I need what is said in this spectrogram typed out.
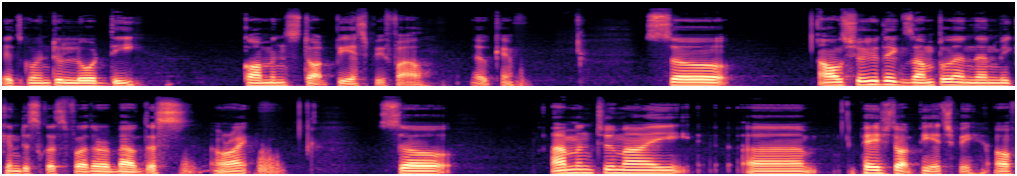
it's going to load the comments.php file. Okay, so I'll show you the example and then we can discuss further about this all right? So I'm into my uh, page.php of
